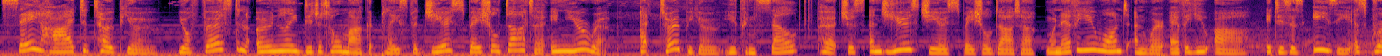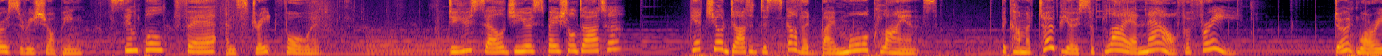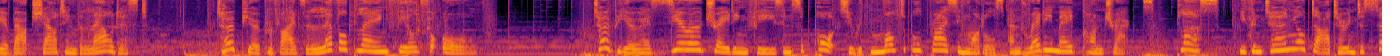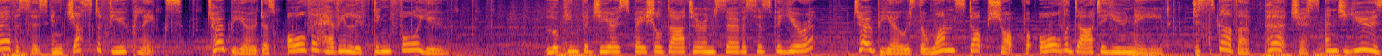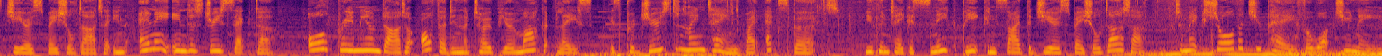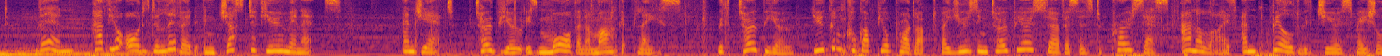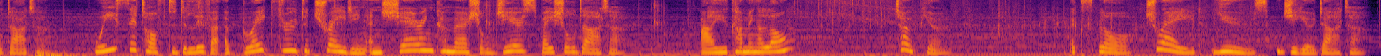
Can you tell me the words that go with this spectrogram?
Say hi to Topio, your first and only digital marketplace for geospatial data in Europe. At Topio, you can sell, purchase and use geospatial data whenever you want and wherever you are. It is as easy as grocery shopping. Simple, fair and straightforward. Do you sell geospatial data? Get your data discovered by more clients. Become a Topio supplier now for free. Don't worry about shouting the loudest. Topio provides a level playing field for all. Topio has zero trading fees and supports you with multiple pricing models and ready-made contracts. Plus, you can turn your data into services in just a few clicks. Topio does all the heavy lifting for you. Looking for geospatial data and services for Europe? Topio is the one-stop shop for all the data you need. Discover, purchase and use geospatial data in any industry sector. All premium data offered in the Topio marketplace is produced and maintained by experts. You can take a sneak peek inside the geospatial data to make sure that you pay for what you need. Then, have your order delivered in just a few minutes. And yet, Topio is more than a marketplace. With Topio, you can cook up your product by using Topio services to process, analyze and build with geospatial data. We set off to deliver a breakthrough to trading and sharing commercial geospatial data. Are you coming along? Topio. Explore, trade, use geodata.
